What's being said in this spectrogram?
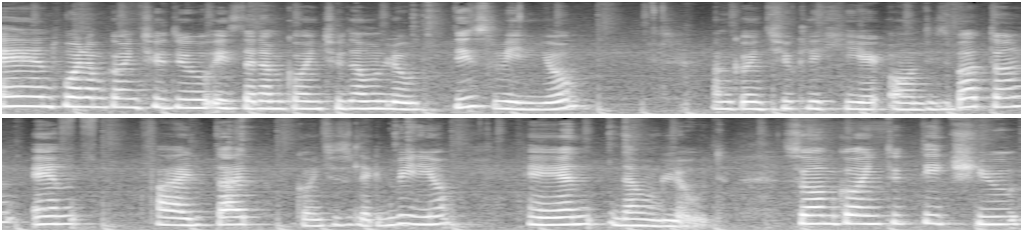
And what I'm going to do is that I'm going to download this video. I'm going to click here on this button and file type going to select video and download so I'm going to teach you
